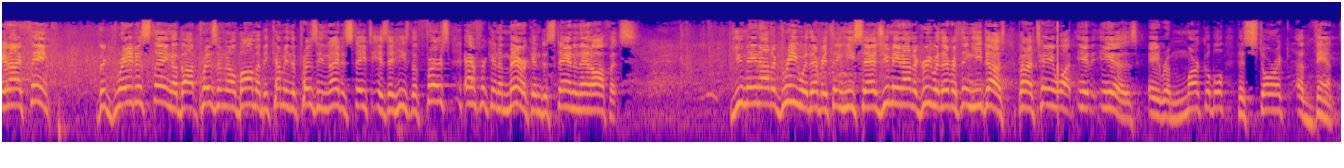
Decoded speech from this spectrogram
And I think the greatest thing about President Obama becoming the President of the United States is that he's the first African American to stand in that office. You may not agree with everything he says. You may not agree with everything he does. But I tell you what, it is a remarkable historic event.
